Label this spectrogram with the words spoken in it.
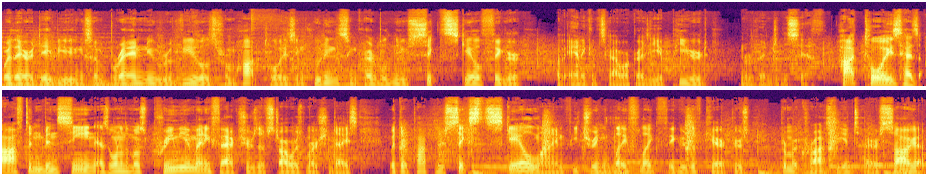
where they are debuting some brand new reveals from Hot Toys, including this incredible new sixth scale figure of Anakin Skywalker as he appeared Revenge of the Sith. Hot Toys has often been seen as one of the most premium manufacturers of Star Wars merchandise, with their popular sixth scale line featuring lifelike figures of characters from across the entire saga.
